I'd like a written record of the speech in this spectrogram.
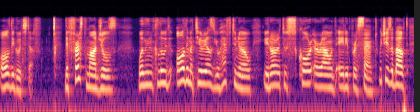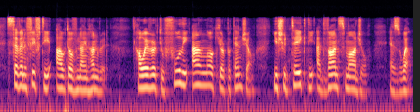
All the good stuff. The first modules will include all the materials you have to know in order to score around 80%, which is about 750 out of 900. However, to fully unlock your potential, you should take the advanced module as well.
